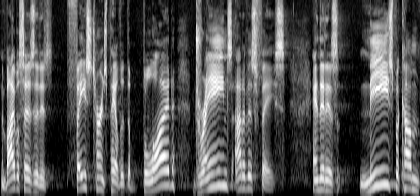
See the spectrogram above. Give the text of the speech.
The Bible says that his face turns pale, that the blood drains out of his face, and that his knees become,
